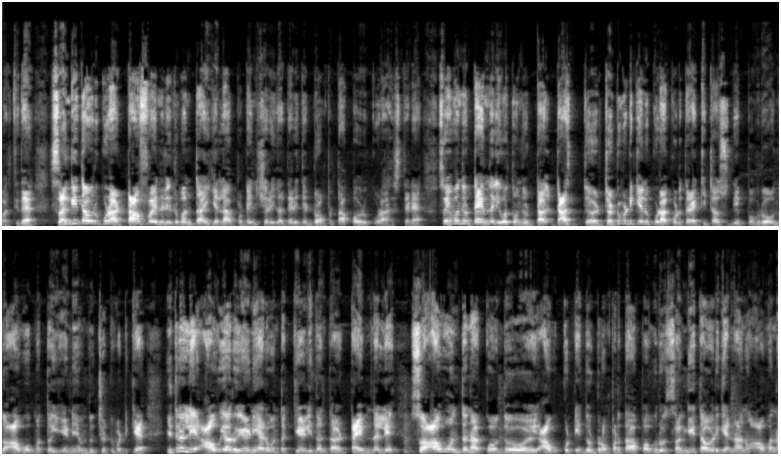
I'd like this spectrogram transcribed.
ಬರ್ತಿದೆ. ಸಂಗೀತ ಅವರು ಕೂಡ ಟಾಪ್ ಫೈವ್ನಲ್ಲಿ ಇರುವಂತ ಎಲ್ಲ ಪೊಟೆನ್ಷಿಯಲ್ ಇದೆ. ಅದೇ ರೀತಿ ಡ್ರೋನ್ ಪ್ರತಾಪ್ ಅವರು ಕೂಡ ಅಷ್ಟೇನೆ. ಸೊ ಈ ಒಂದು ಟೈಮ್ನಲ್ಲಿ ಇವತ್ತೊಂದು ಟಾಸ್ಕ್ ಚಟುವಟಿಕೆಯನ್ನು ಕೂಡ ಕೊಡ್ತಾರೆ ಕಿಚ್ಚ ಸುದೀಪ್ ಅವರು. ಒಂದು ಹಾವು ಮತ್ತು ಏಣಿಯ ಒಂದು ಚಟುವಟಿಕೆ. ಇದರಲ್ಲಿ ಹಾವು ಯಾರು, ಏಣಿ ಯಾರು ಅಂತ ಕೇಳಿದಂತ ಟೈಮ್ನಲ್ಲಿ ಸೊ ಹಾವು ಅಂತ ಒಂದು ಹಾವು ಕೊಟ್ಟಿದ್ದು ಡ್ರೋನ್ ಪ್ರತಾಪ್ ಅವರು. ಸಂಗೀತ ಅವರಿಗೆ ನಾನು ಅವನ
